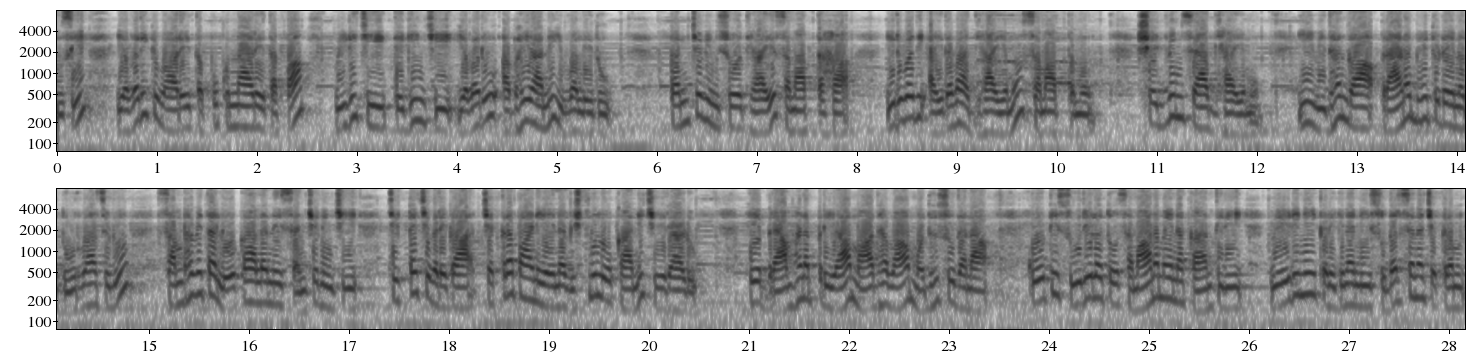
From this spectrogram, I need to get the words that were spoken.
చూసి ఎవరికి వారే తప్పుకున్నారే తప్ప విడిచి తెగించి ఎవరూ అభయాన్ని ఇవ్వలేదు. పంచవింశోధ్యాయ సమాప్త. ఇరువది ఐదవ అధ్యాయము సమాప్తము. షడ్వింశాధ్యాయము. ఈ విధంగా ప్రాణభీతుడైన దూర్వాసుడు సంభవిత లోకాలని సంచరించి చిట్ట చివరిగా చక్రపాణి అయిన విష్ణులోకాన్ని చేరాడు. హే బ్రాహ్మణ ప్రియ మాధవ మధుసూదన. కోటి సూర్యులతో సమానమైన కాంతిని వేడిని కలిగిన నీ సుదర్శన చక్రం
